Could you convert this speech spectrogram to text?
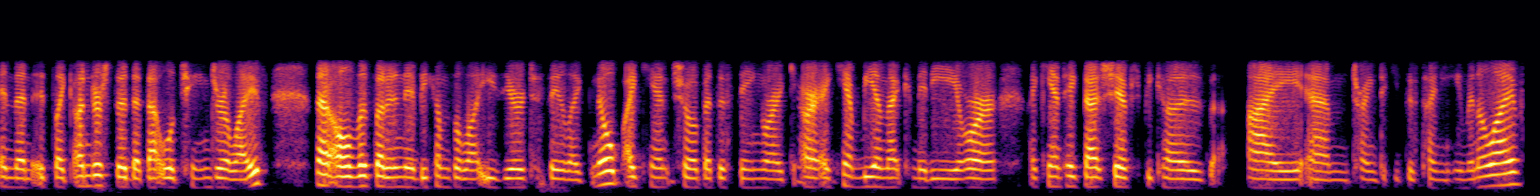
and then it's like understood that that will change your life. That all of a sudden it becomes a lot easier to say like, nope, I can't show up at this thing, or I or I can't be on that committee, or I can't take that shift because I am trying to keep this tiny human alive.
